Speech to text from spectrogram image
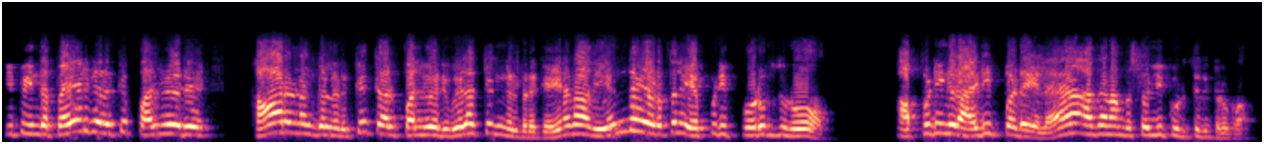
இப்ப இந்த பெயர்களுக்கு பல்வேறு காரணங்கள் இருக்கு. கல்- பல்வேறு விளக்கங்கள் இருக்கு. ஏன்னா அது எந்த இடத்துல எப்படி பொருந்தணும் அப்படிங்கிற அடிப்படையில அதை நம்ம சொல்லி கொடுத்துக்கிட்டு இருக்கோம்.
